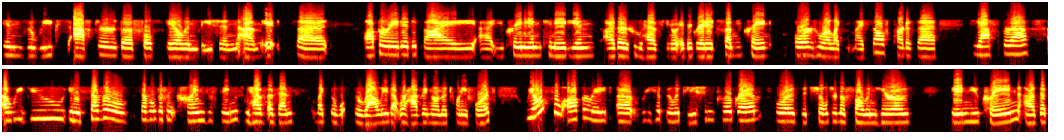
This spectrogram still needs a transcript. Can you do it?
in the weeks after the full scale invasion. Um, it's uh, operated by uh, Ukrainian Canadians, either who have you know immigrated from Ukraine or who are like myself, part of the diaspora. Uh, we do you know several several different kinds of things. We have events like the, the rally that we're having on the 24th. We also operate a rehabilitation program for the children of fallen heroes in Ukraine. Uh, the,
